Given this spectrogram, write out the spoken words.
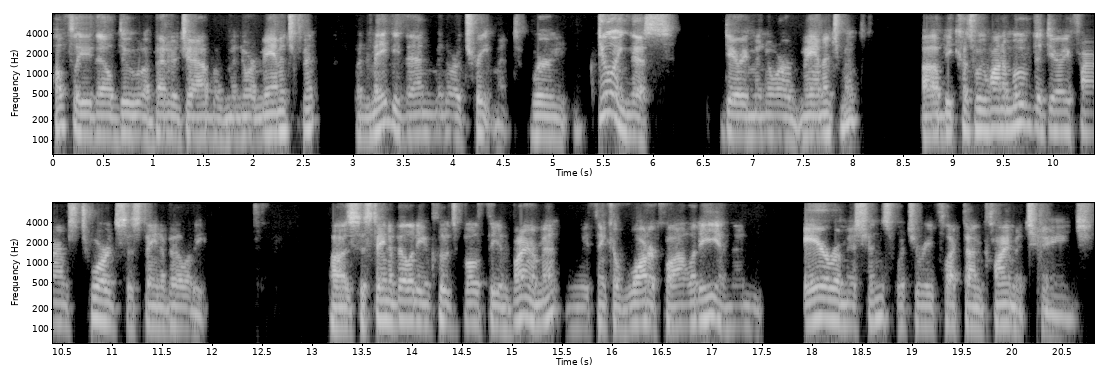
Hopefully they'll do a better job of manure management, but maybe then manure treatment. We're doing this dairy manure management uh, because we want to move the dairy farms towards sustainability. Uh, sustainability includes both the environment, and we think of water quality, and then air emissions, which reflect on climate change.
